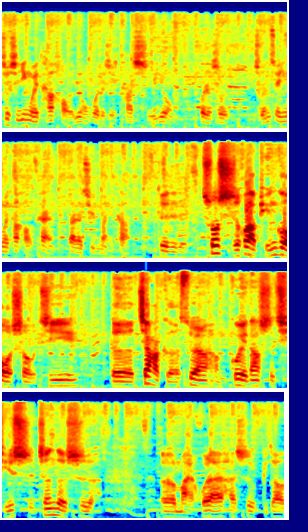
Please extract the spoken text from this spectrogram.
就是因为它好用，或者是它实用，或者说纯粹因为它好看，大家去买它。对对对，说实话，苹果手机的价格虽然很贵，但是其实真的是，呃，买回来还是比较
